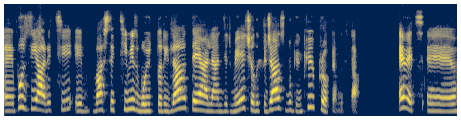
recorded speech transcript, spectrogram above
E, bu ziyareti e, bahsettiğimiz boyutlarıyla değerlendirmeye çalışacağız bugünkü programımızda. Evet, e,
